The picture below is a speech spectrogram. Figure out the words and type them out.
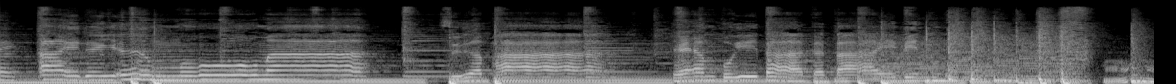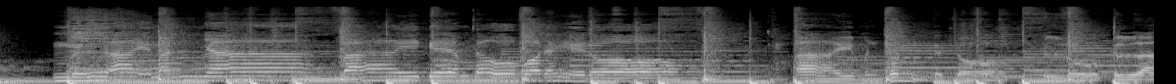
ยอายก็ยืมหมูมา เสื้อผ้า แถมปุ๋ยตากระต่ายบิน มืออ ลา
